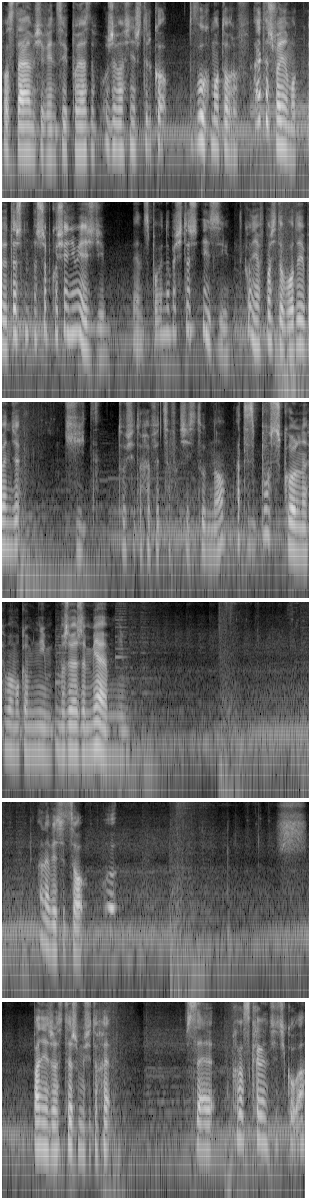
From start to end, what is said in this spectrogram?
Postarałem się więcej pojazdów używać niż tylko dwóch motorów. Ale też fajny y, też szybko się nim jeździ. Więc powinno być też easy. Tylko nie wpaść do wody i będzie... Kit. Tu się trochę wycofać jest trudno. A to jest bus szkolny, chyba mogłem nim. Może, że miałem nim. Ale wiecie co? Panie, że też musi trochę se rozkręcić koła.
